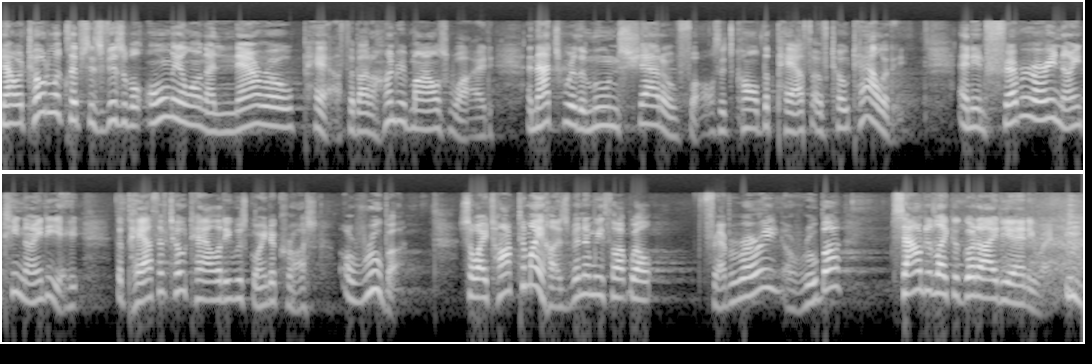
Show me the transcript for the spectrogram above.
Now, a total eclipse is visible only along a narrow path, about 100 miles wide, and that's where the moon's shadow falls. It's called the path of totality. And in February 1998, the path of totality was going to cross Aruba. So I talked to my husband, and we thought, well, February, Aruba? Sounded like a good idea anyway.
